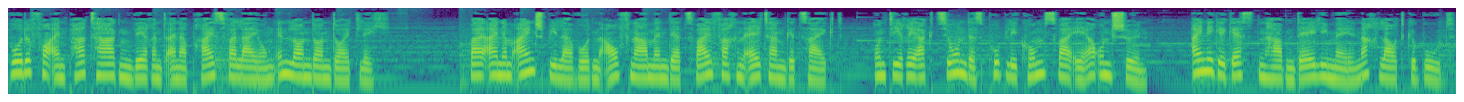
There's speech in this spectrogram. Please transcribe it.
wurde vor ein paar Tagen während einer Preisverleihung in London deutlich. Bei einem Einspieler wurden Aufnahmen der zweifachen Eltern gezeigt, und die Reaktion des Publikums war eher unschön. Einige Gästen haben Daily Mail nach laut geboot.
